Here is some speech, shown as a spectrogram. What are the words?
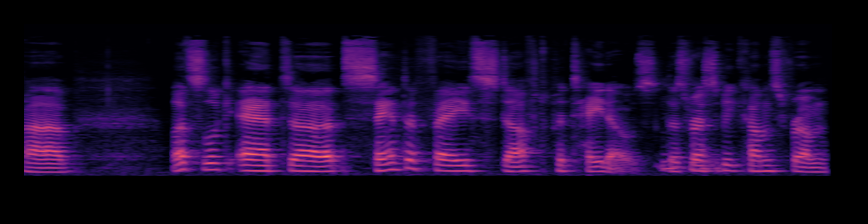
Uh, let's look at uh, Santa Fe stuffed potatoes. This recipe comes from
